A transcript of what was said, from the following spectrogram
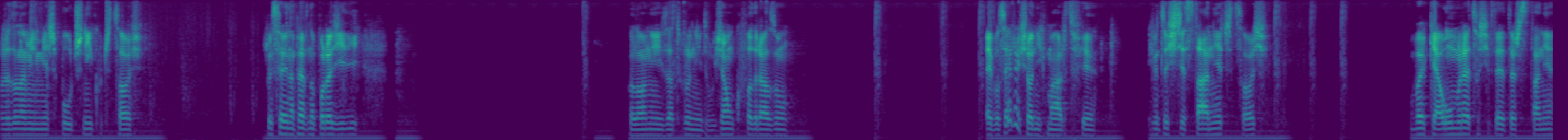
Może do nami jeszcze po łuczniku czy coś. Żeby sobie na pewno poradzili. Kolonii zatrudnij dwóch ziomków od razu. Ej, bo serio się o nich martwię. Jak mi coś się stanie, czy coś. Bo jak ja umrę, co się wtedy też stanie?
